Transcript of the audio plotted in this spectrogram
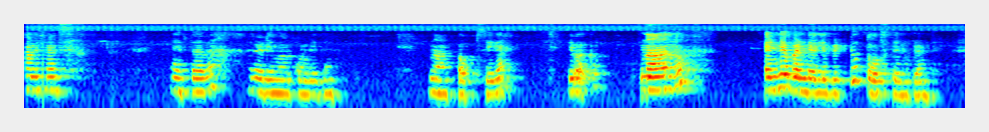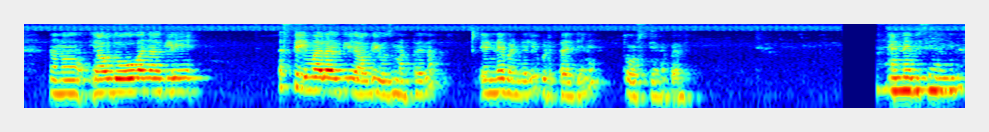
ನೋಡಿ ಫ್ರೆಂಡ್ಸ್ ಈ ಥರ ರೆಡಿ ಮಾಡ್ಕೊಂಡಿದ್ದೀನಿ ನಾಲ್ಕು ಕಪ್ಸಿಗೆ ಇವಾಗ ನಾನು ಎಣ್ಣೆ ಬಂಡೆಯಲ್ಲಿ ಬಿಟ್ಟು ತೋರಿಸ್ತೀನಿ ಫ್ರೆಂಡ್ಸ್ ನಾನು ಯಾವುದು ಓವನ್ ಆಗಲಿ ಸ್ಟೀಮರ್ ಆಗಲಿ ಯಾವುದು ಯೂಸ್ ಮಾಡ್ತಾ ಇಲ್ಲ, ಎಣ್ಣೆ ಬಂಡೆಯಲ್ಲಿ ಬಿಡ್ತಾ ಇದ್ದೀನಿ, ತೋರಿಸ್ತೀನಿ ಫ್ರೆಂಡ್ಸ್ ಎಣ್ಣೆ ಬಿಸಿ ಆಗಿದೆ.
